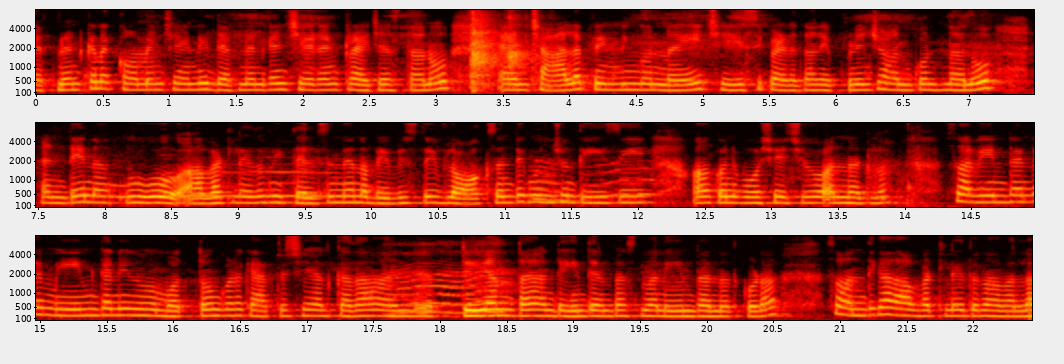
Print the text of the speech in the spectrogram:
డెఫినెట్గా నాకు కామెంట్ చేయండి. డెఫినెట్గా నేను చేయడానికి ట్రై చేస్తాను. అండ్ చాలా పెండింగ్ ఉన్నాయి. చేసి పెడతాను ఎప్పటి నుంచో అనుకుంటున్నాను. అంటే నాకు అవ్వట్లేదు. మీకు తెలిసిందే నా బేబీస్ది వ్లాగ్స్ అంటే కొంచెం తీసి కొన్ని పోస్ట్ చేయొచ్చు అన్నట్లు. సో అవి ఏంటంటే మెయిన్గా నేను మొత్తం కూడా క్యాప్చర్ చేయాలి కదా అండ్ డే అంతా అంటే ఏం తినిపిస్తున్నాను ఏంటి అన్నది కూడా. సో అందుకే అది అవ్వట్లేదు నా వల్ల.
